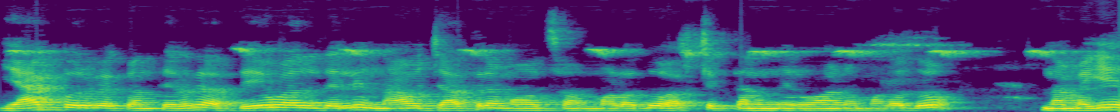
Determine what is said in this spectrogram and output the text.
ಯಾಕೆ ಬರಬೇಕು ಅಂತ ಹೇಳಿದ್ರೆ ಆ ದೇವಾಲಯದಲ್ಲಿ ನಾವು ಜಾತ್ರೆ ಮಹೋತ್ಸವ ಮಾಡೋದು ಅರ್ಚಕತನ ನಿರ್ವಹಣೆ ಮಾಡೋದು, ನಮಗೆ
